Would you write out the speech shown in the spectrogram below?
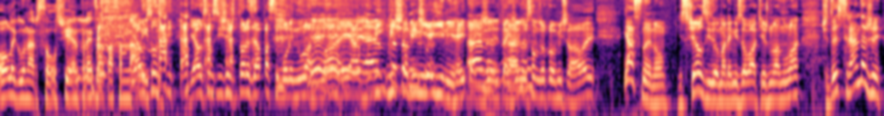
Ole Gunnar Solskjaer pred zápasom na ja už, som si, ja už som si, že ktoré zápasy boli 0-0 hej, hej, a vy, vyšiel by mi jediný, hej, takže, áno, takže áno. už som trochu myšľal, ale jasné no. Z Chelsea doma remizoval tiež 0-0, že to je sranda, že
